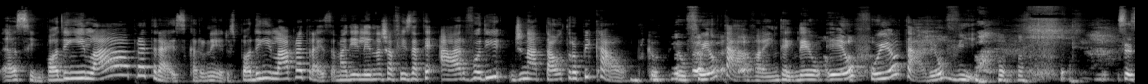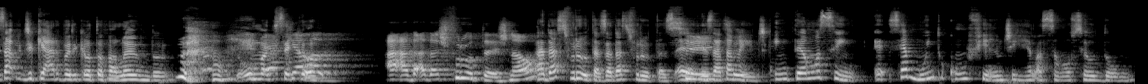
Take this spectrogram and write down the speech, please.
é assim, podem ir lá para trás, caroneiros, podem ir lá para trás. A Maria Helena já fez até árvore de Natal tropical, porque eu, eu fui, eu tava, entendeu? Eu fui, eu tava, eu vi. Você sabe de que árvore que eu tô falando? Uma é que você aquela... A, a, das frutas, não? A das frutas, a das frutas, é, sim, é, exatamente. Sim. Então, assim, é, você é muito confiante em relação ao seu dom.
